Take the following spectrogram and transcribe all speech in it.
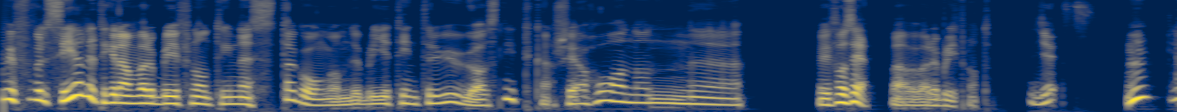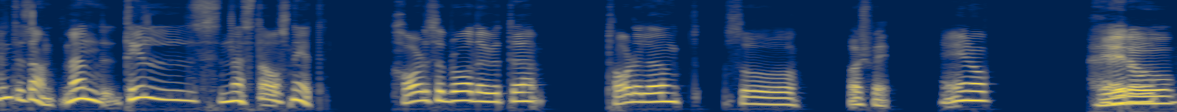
Vi får väl se lite grann vad det blir för någonting nästa gång, om det blir ett intervjuavsnitt kanske. Jag har någon... eh, Vi får se vad, vad det blir för något. Yes. Mm, intressant. Men tills nästa avsnitt, ha det så bra där ute. Ta det lugnt så hörs vi. Hej då! Hej då!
